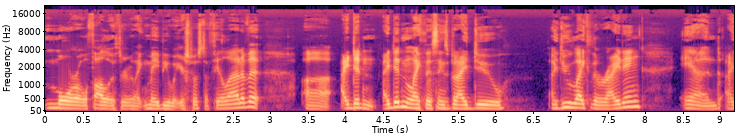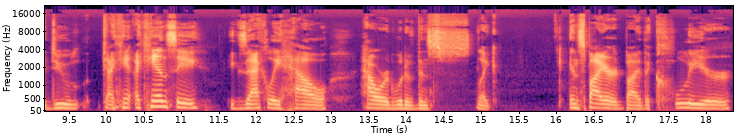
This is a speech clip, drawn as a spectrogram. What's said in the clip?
moral follow through. Like maybe what you're supposed to feel out of it. Uh, I didn't. I didn't like those things, but I do. I do like the writing and I do I can't I can see exactly how Howard would have been like inspired by the clear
